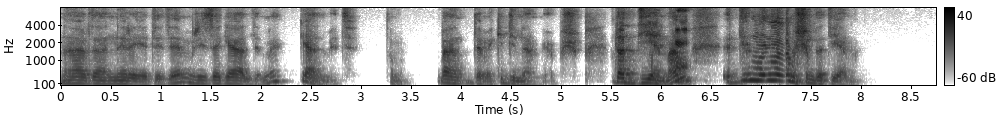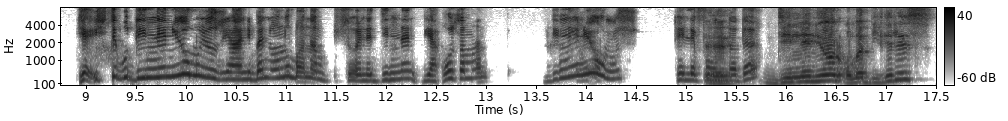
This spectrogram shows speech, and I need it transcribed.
Nereden nereye dedim. Rize geldi mi? Gelmedi. Tamam. Ben demek ki dinlenmiyormuşum. Da diyemem. Dinleniyormuşum da diyemem. Ya işte bu dinleniyor muyuz yani? Ben onu bana söyle dinlen ya o zaman dinleniyoruz. Telefonda e, da. Dinleniyor olabiliriz.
